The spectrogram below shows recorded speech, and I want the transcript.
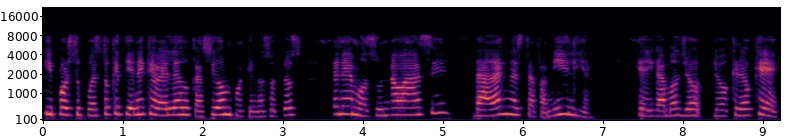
Y por supuesto que tiene que ver la educación, porque nosotros tenemos una base dada en nuestra familia, que digamos yo, yo creo que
